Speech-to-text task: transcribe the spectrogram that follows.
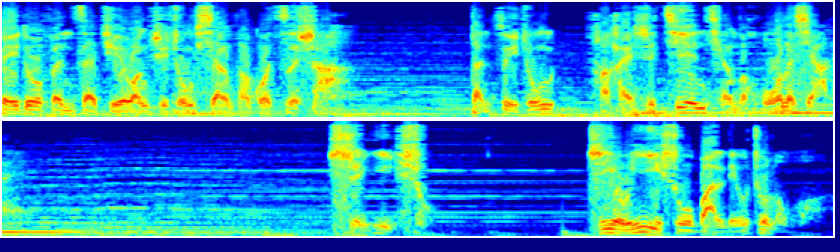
贝多芬在绝望之中想到过自杀，但最终他还是坚强的活了下来。是艺术，只有艺术挽留住了我。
